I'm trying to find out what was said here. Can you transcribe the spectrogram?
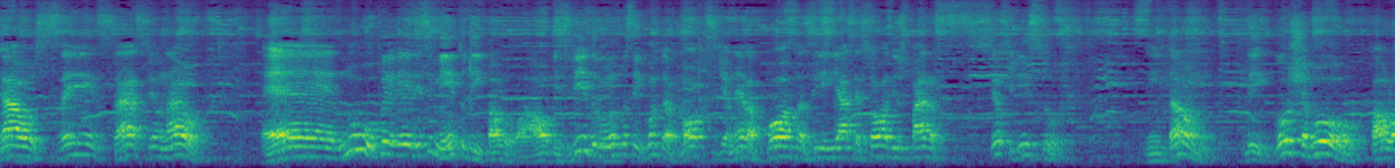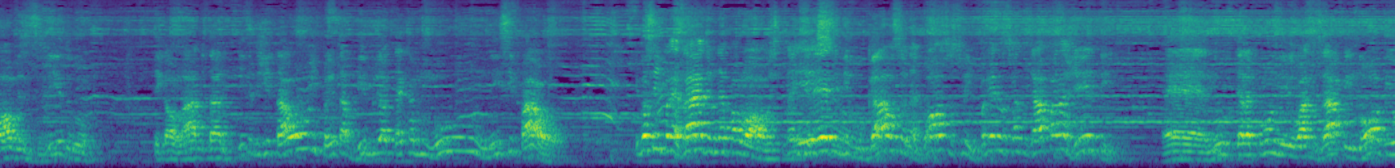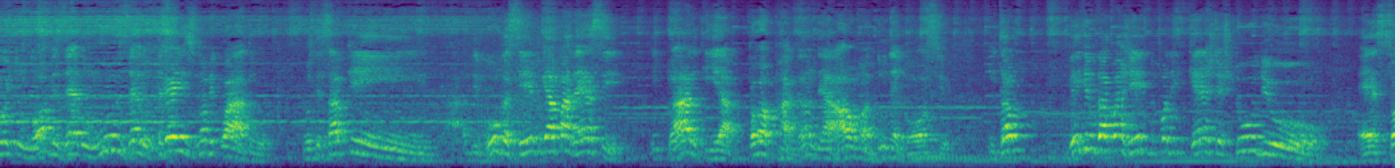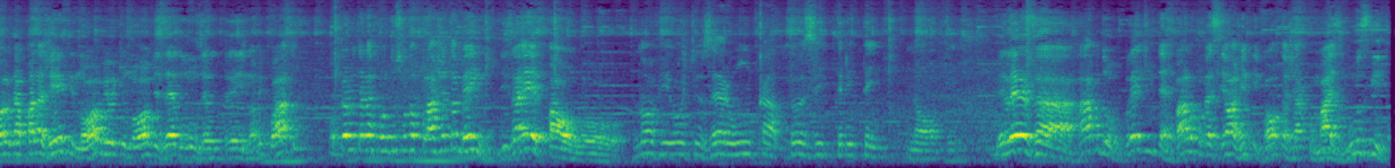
legal, sensacional! É no oferecimento de Paulo Alves Vidro, onde você encontra box, janela, portas e acessórios para seu serviço. Então, ligou, chamou Paulo Alves Vidro, fica ao lado da Antiga Digital ou em frente à Biblioteca Municipal. E você empresário, né, Paulo Alves? Tem direito de divulgar o seu negócio, sua empresa, só ligar para a gente. É, no telefone WhatsApp 989010394. Você sabe quem divulga sempre aparece. E claro que a propaganda é a alma do negócio. Então, vem divulgar com a gente no podcast Estúdio. É só ligar para a gente, 989010394 ou pelo telefone do Sonoplasta também. Diz aí, Paulo. 9801-1439. Beleza? Rápido, break intervalo comercial, a gente volta já com mais música.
